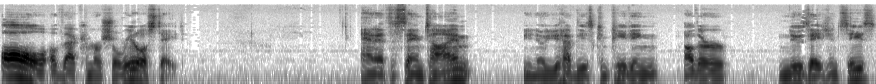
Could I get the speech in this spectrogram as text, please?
all of that commercial real estate. And at the same time, you know, you have these competing other news agencies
